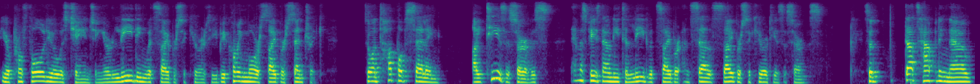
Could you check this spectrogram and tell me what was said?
your portfolio is changing. You're leading with cybersecurity, becoming more cyber centric. So on top of selling IT as a service, MSPs now need to lead with cyber and sell cybersecurity as a service. So that's happening now.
